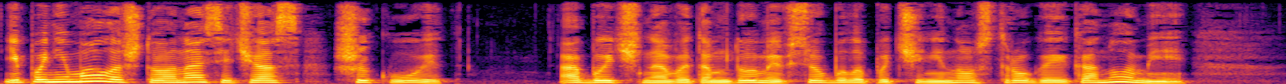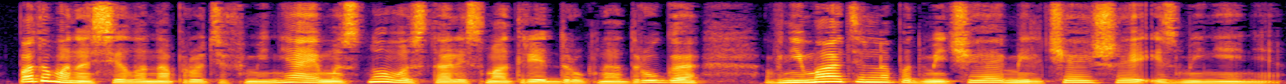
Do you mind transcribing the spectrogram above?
и понимала, что она сейчас шикует. Обычно в этом доме все было подчинено строгой экономии. Потом она села напротив меня, и мы снова стали смотреть друг на друга, внимательно подмечая мельчайшие изменения.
